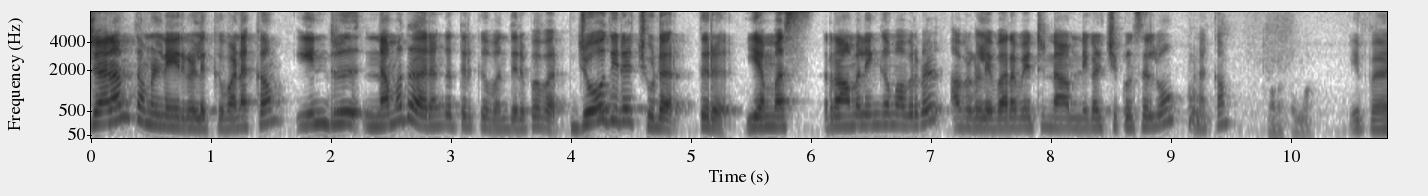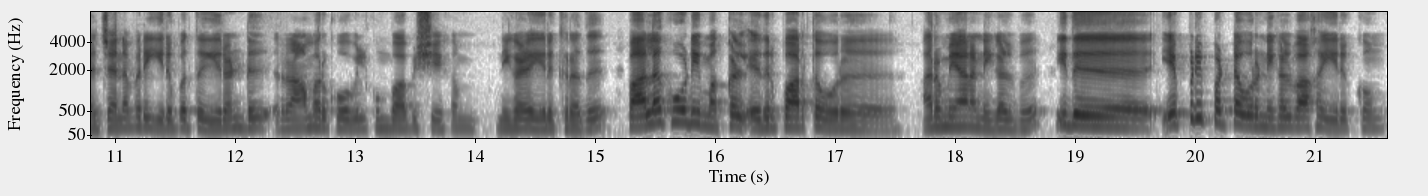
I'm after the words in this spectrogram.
ஜனம் தமிழ் நேயர்களுக்கு வணக்கம். இன்று நமது அரங்கத்திற்கு வந்திருப்பவர் ஜோதிட சுடர் திரு எம் எஸ் ராமலிங்கம் அவர்கள். அவர்களை வரவேற்று நாம் நிகழ்ச்சிக்குள் செல்வோம். வணக்கம். வணக்கம்மா. இப்போ ஜனவரி இருபத்தி இரண்டு ராமர் கோவில் கும்பாபிஷேகம் நிகழ இருக்கிறது. பல கோடி மக்கள் எதிர்பார்த்த ஒரு அருமையான நிகழ்வு. இது எப்படிப்பட்ட ஒரு நிகழ்வாக இருக்கும்?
